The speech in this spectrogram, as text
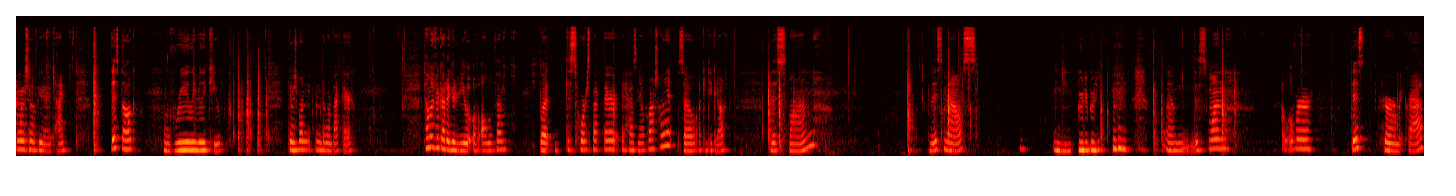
I'm going to show a few at a time. This dog, really, really cute. There's one, another one back there. Tell me if I got a good view of all of them. But this horse back there, it has nail polish on it, so I can take it off. This one. This mouse. Booty booty. um, this one fell over. This hermit crab.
